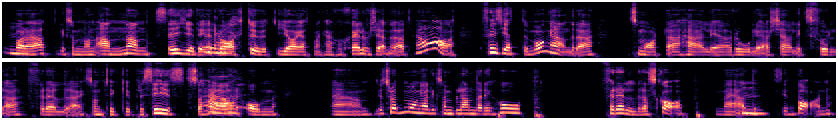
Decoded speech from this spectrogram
Mm. Bara att liksom någon annan säger det ja. rakt ut gör ju att man kanske själv känner att ja, det finns jättemånga andra smarta, härliga, roliga, kärleksfulla föräldrar som tycker precis så här ja. om... Eh, jag tror att många liksom blandar ihop föräldraskap med mm. sitt barn.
